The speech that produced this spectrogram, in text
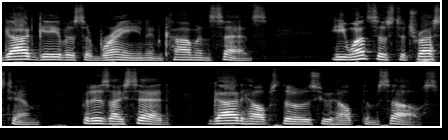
God gave us a brain and common sense. He wants us to trust Him, but as I said, God helps those who help themselves.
